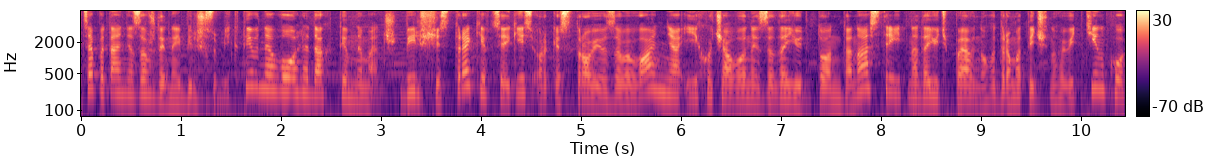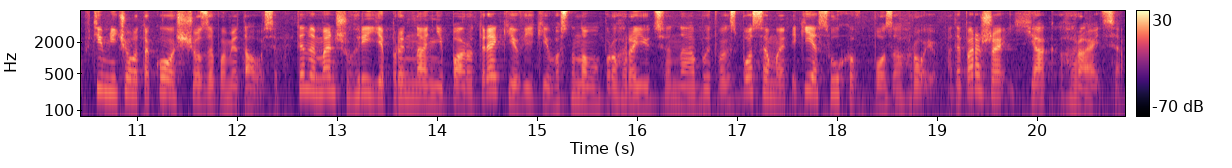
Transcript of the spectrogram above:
Це питання завжди найбільш суб'єктивне в оглядах, тим не менш. Більшість треків це якісь оркестрові завивання, і хоча вони задають тон та настрій, надають певного драматичного відтінку, втім нічого такого, що запам'яталося б. Тим не менш, у грі є принаймні пару треків, які в основному програються на битвах з босами, які я слухав поза грою. А тепер же як грається.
